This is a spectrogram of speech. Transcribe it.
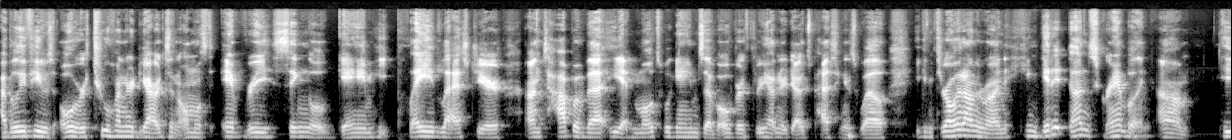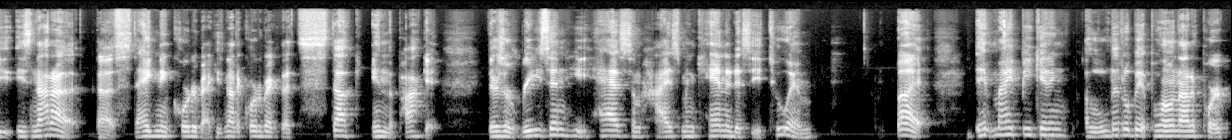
I believe he was over 200 yards in almost every single game he played last year. On top of that, he had multiple games of over 300 yards passing as well. He can throw it on the run. He can get it done scrambling. Um, he, he's not a, a stagnant quarterback. He's not a quarterback that's stuck in the pocket. There's a reason he has some Heisman candidacy to him, but it might be getting a little bit blown out of por-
